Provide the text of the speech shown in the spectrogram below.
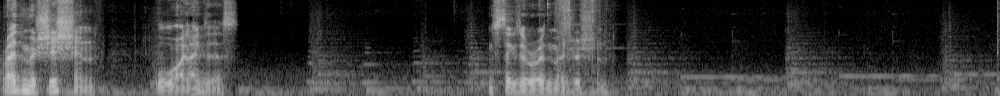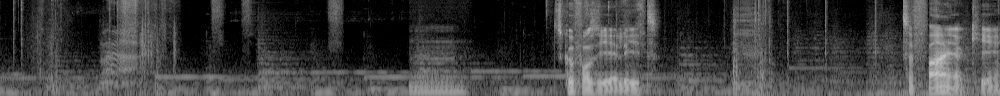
Red Magician. Ooh, I like this. Let's take the Red Magician. Mm. Let's go for the Elite. Sapphire key.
